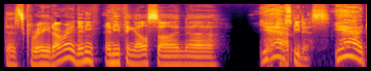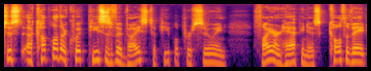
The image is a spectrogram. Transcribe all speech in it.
that's great all right any anything else on uh Yeah, happiness yeah. Just a couple other quick pieces of advice to people pursuing fire and happiness. Cultivate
